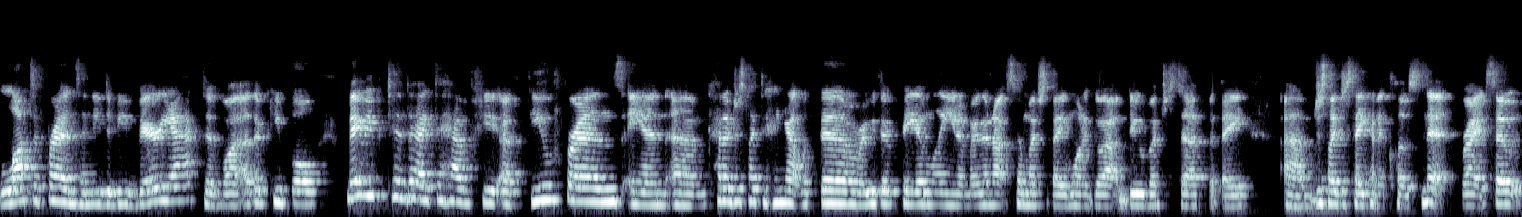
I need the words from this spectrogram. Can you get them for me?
lots of friends and need to be very active while other people maybe tend to like to have a few a few friends and um, kind of just like to hang out with them or maybe their family you know maybe they're not so much they want to go out and do a bunch of stuff but they um, just like to stay kind of close knit right? So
